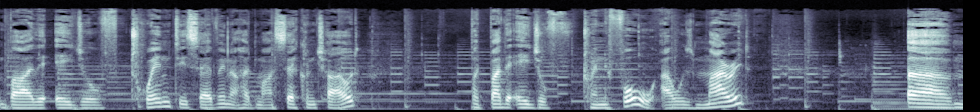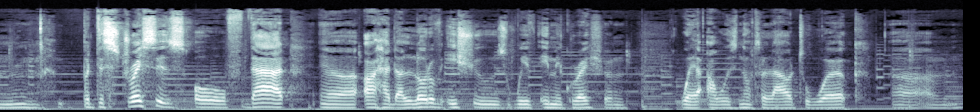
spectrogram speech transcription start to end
By the age of 27, I had my second child. But by the age of 24, I was married. Um, but the stresses of that, uh, I had a lot of issues with immigration where I was not allowed to work. Um,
